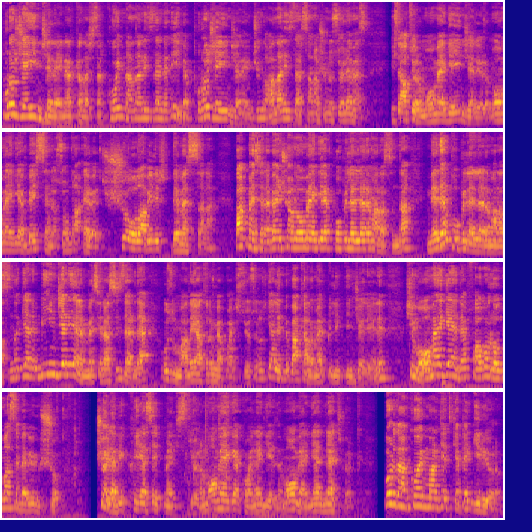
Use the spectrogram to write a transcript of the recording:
projeyi inceleyin arkadaşlar. Coin analizlerine değil de projeyi inceleyin. Çünkü analizler sana şunu söylemez. İşte atıyorum OMG'yi inceliyorum. OMG 5 sene sonra evet şu olabilir demez sana. Bak mesela ben şu an OMG popülerlerim arasında. Neden popülerlerim arasında? Gelin bir inceleyelim. Mesela sizler de uzun vade yatırım yapmak istiyorsunuz. Gelin bir bakalım hep birlikte inceleyelim. Şimdi OMG'de favori olma sebebim şu. Şöyle bir kıyas etmek istiyorum. OMG coin'e girdim. OMG Network. Buradan Coin Market Cap'e giriyorum.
